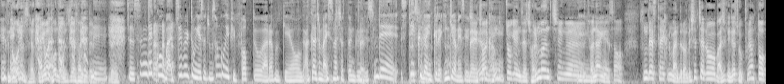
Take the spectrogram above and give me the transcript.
네, 그 넣어주세요. 두 개만 더 넣어주세요 사장님들. 네. 네. 순대국 맛집을 통해서 좀 성공의 비법도 알아볼게요. 아까 좀 말씀하셨던 그 네. 순대 스테이크가 인기라, 인기라면서요. 네, 저희 강북 쪽에 이제 젊은층을 겨냥해서 순대 스테이크를 만들었는데 실제로 맛이 굉장히 좋고요. 또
